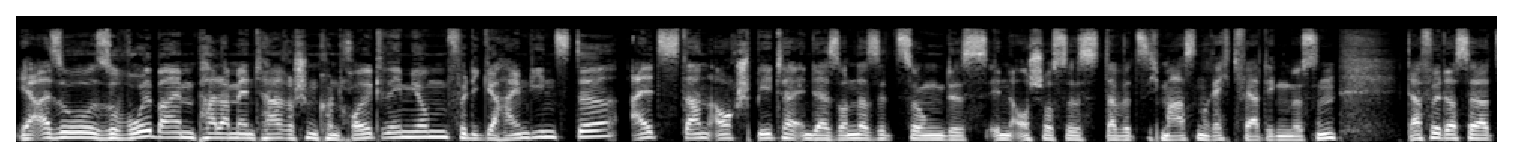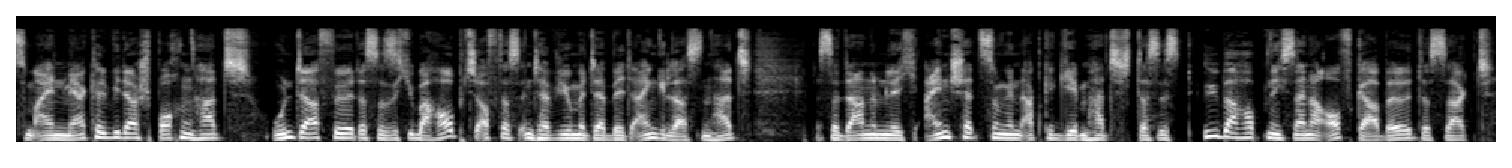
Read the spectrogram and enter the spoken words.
Ja, also sowohl beim Parlamentarischen Kontrollgremium für die Geheimdienste als dann auch später in der Sondersitzung des Innenausschusses, da wird sich Maaßen rechtfertigen müssen. Dafür, dass er zum einen Merkel widersprochen hat und dafür, dass er sich überhaupt auf das Interview mit der Bild eingelassen hat. Dass er da nämlich Einschätzungen abgegeben hat, das ist überhaupt nicht seine Aufgabe. Das sagt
